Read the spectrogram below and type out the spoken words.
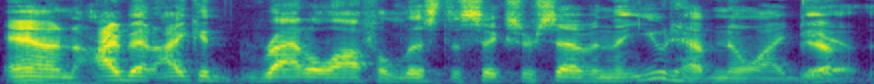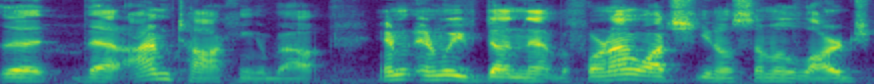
And I bet I could rattle off a list of six or seven that you'd have no idea Yep. that that I'm talking about. And and we've done that before. And I watch you know some of the large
